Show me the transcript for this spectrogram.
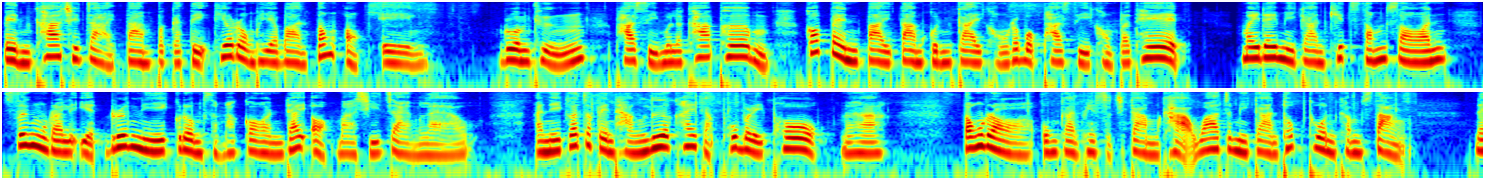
เป็นค่าใช้จ่ายตามปกติที่โรงพยาบาลต้องออกเอง รวมถึงภาษีมูลค่าเพิ่ม ก็เป็นไปตามกลไกของระบบภาษีของประเทศ ไม่ได้มีการคิดซ้ำซ้อน ซึ่งรายละเอียดเรื่องนี้กรมสรรพากรได้ออกมาชี้แจงแล้ว อันนี้ก็จะเป็นทางเลือกให้กับผู้บริโภคนะคะต้องรอองค์การเภสัชกรรมค่ะว่าจะมีการทบทวนคำสั่ง ใน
